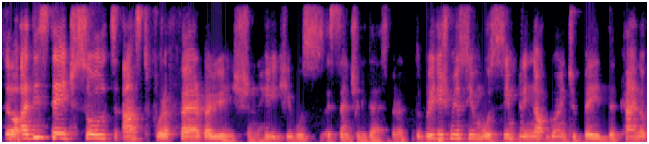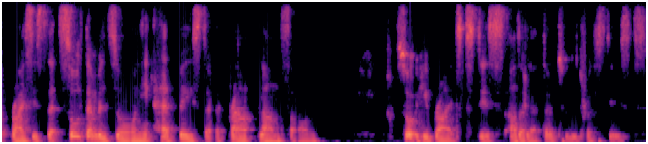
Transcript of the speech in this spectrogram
So at this stage, Salt asked for a fair valuation. He, he was essentially desperate. The British Museum was simply not going to pay the kind of prices that Salt and Belzoni had based their plans on. So he writes this other letter to the trustees.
